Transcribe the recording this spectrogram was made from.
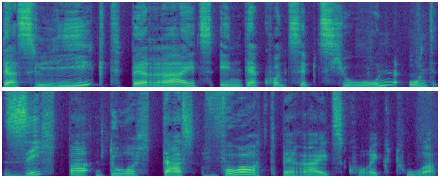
Das liegt bereits in der Konzeption und sichtbar durch das Wort bereits Korrektur.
